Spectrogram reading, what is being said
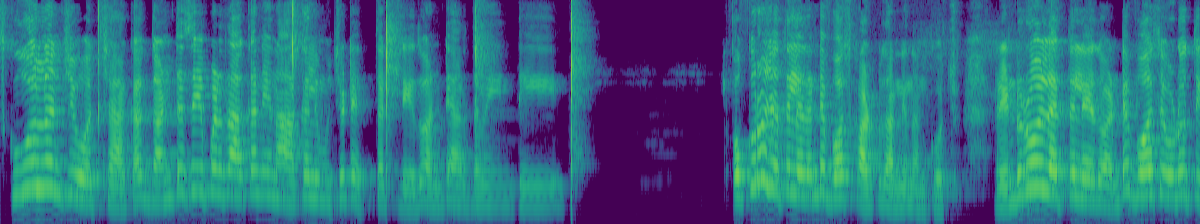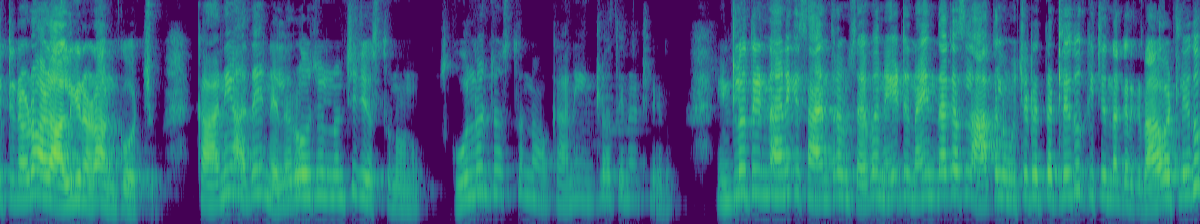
స్కూల్ నుంచి వచ్చాక గంట సేపటి దాకా నేను ఆకలి ముచ్చట ఎత్తట్లేదు. అంటే అర్థం ఏంటి? ఒక్కరోజు ఎత్తలేదంటే బాస్ కడుపు తన్నింది అనుకోవచ్చు. రెండు రోజులు ఎత్తలేదు అంటే బాస్ ఎవడో తిట్టినాడో ఆడు అలిగినాడో అనుకోవచ్చు. కానీ అదే నెల రోజుల నుంచి చేస్తున్నాను స్కూల్ నుంచి వస్తున్నావు కానీ ఇంట్లో తినట్లేదు. ఇంట్లో తినడానికి సాయంత్రం సెవెన్ ఎయిట్ నైన్ దాకా అసలు ఆకలి ముచ్చటెత్తట్లేదు కిచెన్ దగ్గరికి రావట్లేదు.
